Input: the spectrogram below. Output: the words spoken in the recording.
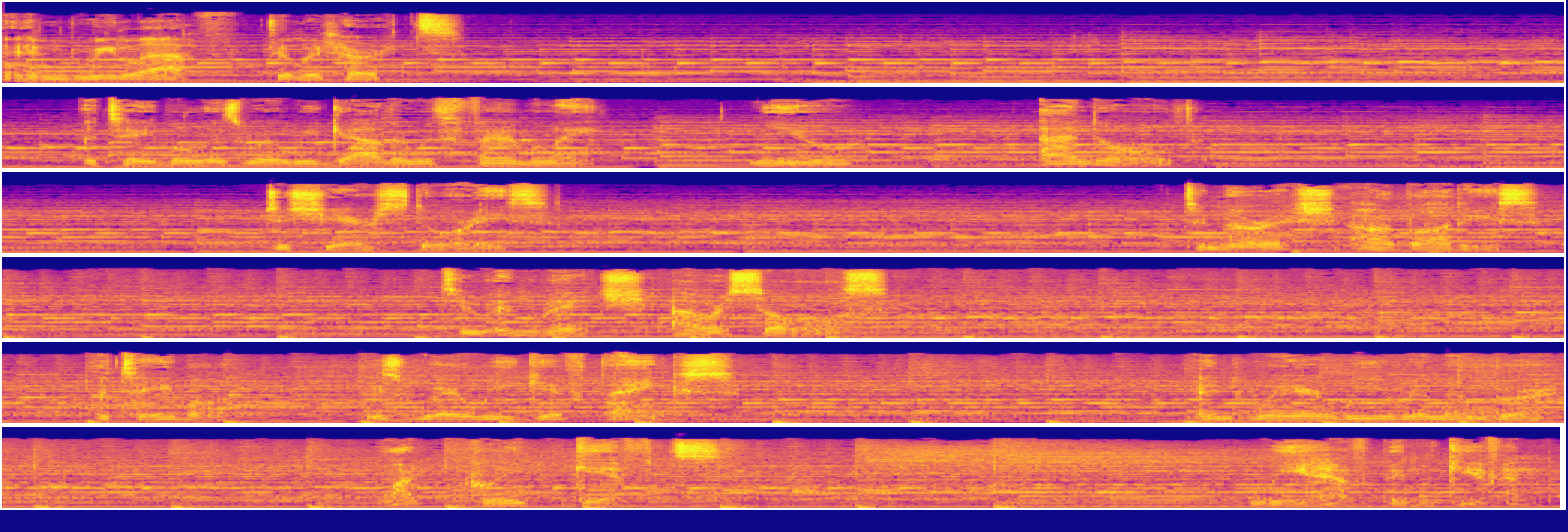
And we laugh till it hurts. The table is where we gather with family, new and old, to share stories to nourish our bodies, to enrich our souls. The table is where we give thanks and where we remember what great gifts we have been given.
